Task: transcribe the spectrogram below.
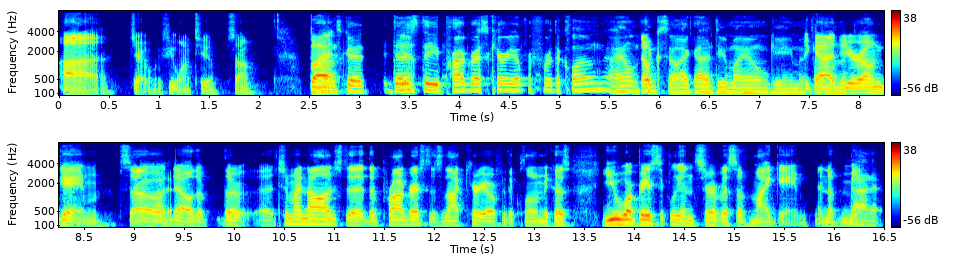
uh, Joe, if you want to. So, but sounds good. Does yeah. the progress carry over for the clone? I don't nope. think so. I got to do my own game. You got to do your own game. So no, the the uh, to my knowledge, the the progress does not carry over for the clone because you are basically in service of my game and of me. Got it.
